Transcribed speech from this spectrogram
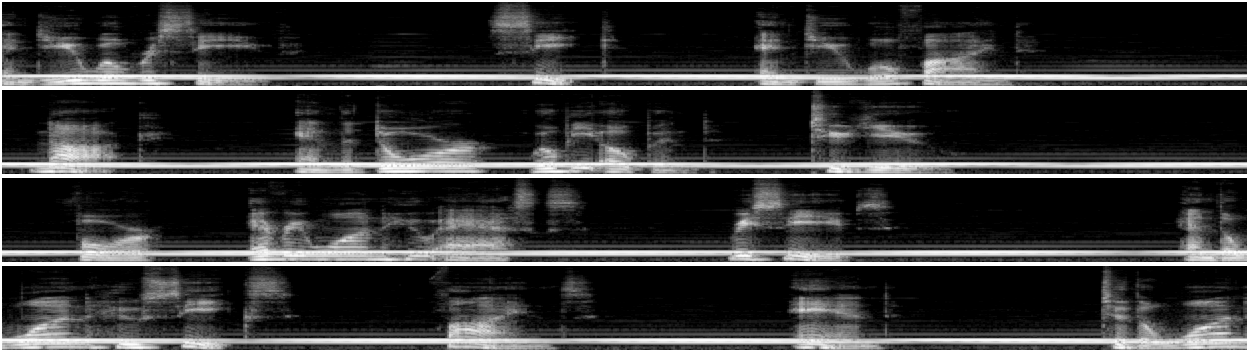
and you will receive, seek and you will find, knock and the door will be opened to you. For everyone who asks receives, and the one who seeks finds, and to the one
